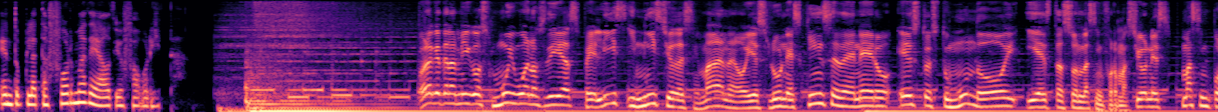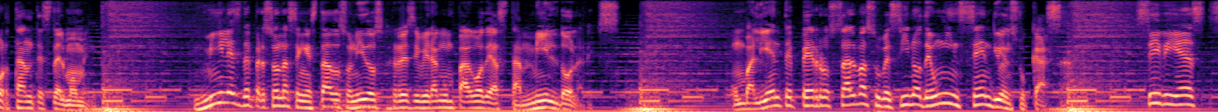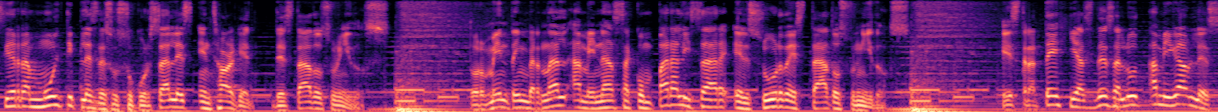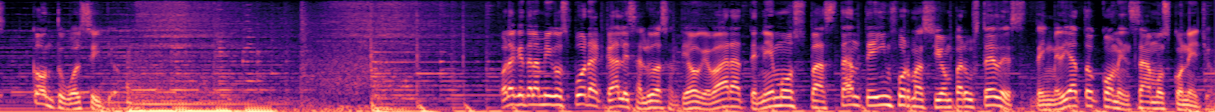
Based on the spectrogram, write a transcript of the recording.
en tu plataforma de audio favorita. Hola, ¿qué tal amigos? Muy buenos días, feliz inicio de semana. Hoy es lunes 15 de enero, esto es Tu Mundo Hoy y estas son las informaciones más importantes del momento. Miles de personas en Estados Unidos recibirán un pago de hasta mil dólares. Un valiente perro salva a su vecino de un incendio en su casa. CVS cierra múltiples de sus sucursales en Target de Estados Unidos. Tormenta invernal amenaza con paralizar el sur de Estados Unidos. Estrategias de salud amigables con tu bolsillo. Hola, ¿qué tal amigos? Por acá les saluda Santiago Guevara. Tenemos bastante información para ustedes. De inmediato comenzamos con ello.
